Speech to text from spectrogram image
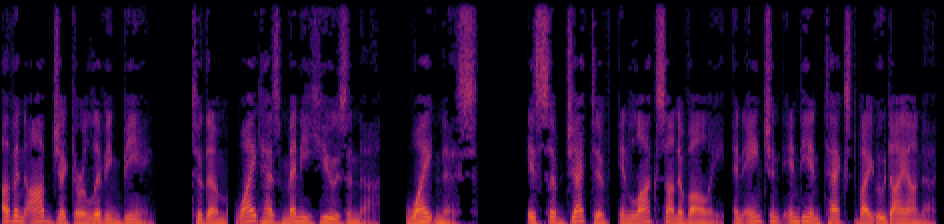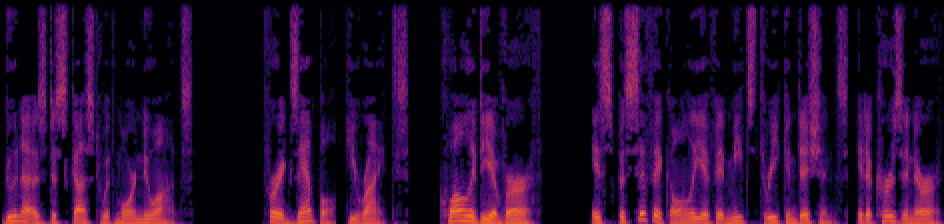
of an object or living being. To them, white has many hues and the whiteness is subjective. In Laksanavali, an ancient Indian text by Udayana, guna is discussed with more nuance. For example, he writes, "...quality of earth." is specific only if it meets three conditions, it occurs in earth,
